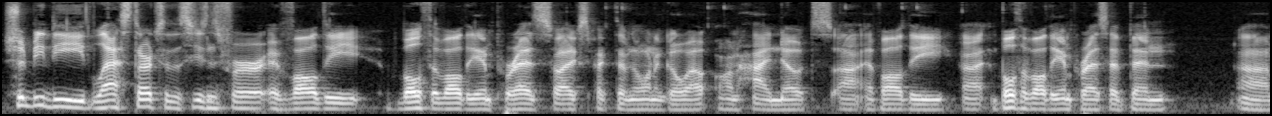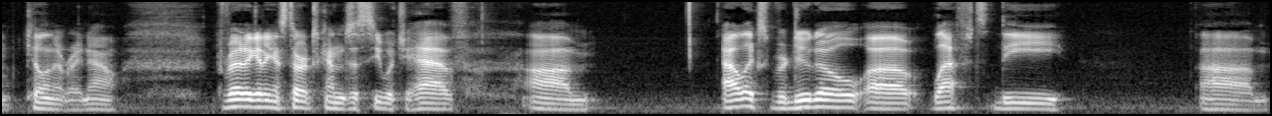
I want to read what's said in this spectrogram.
Should be the last starts of the seasons for Eovaldi, both Eovaldi and Perez, so I expect them to want to go out on high notes. Uh, Eovaldi, uh, both Eovaldi and Perez have been um, killing it right now. Pivetta getting a start to kind of just see what you have. Um, Alex Verdugo uh, left the. Um,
